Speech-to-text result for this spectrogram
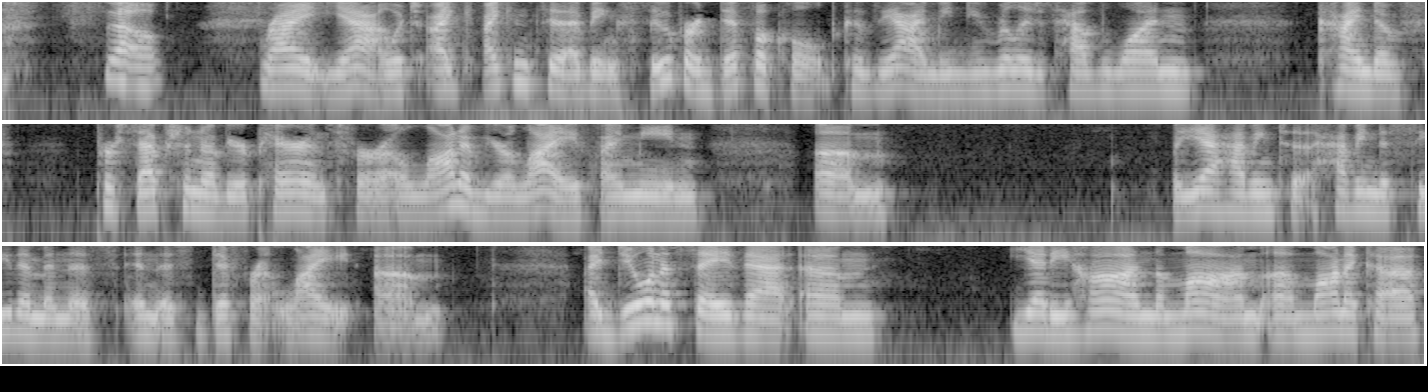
so Right, yeah, which I I can see that being super difficult because yeah, I mean you really just have one kind of perception of your parents for a lot of your life. I mean, um but yeah, having to having to see them in this in this different light. Um I do want to say that um Yeri Han, the mom, uh, Monica,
